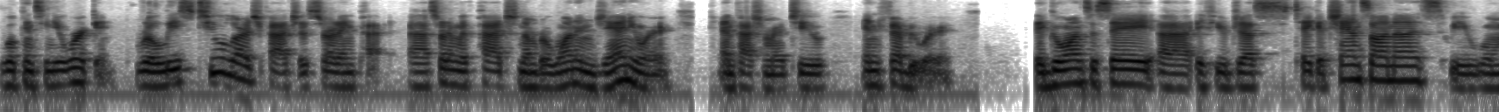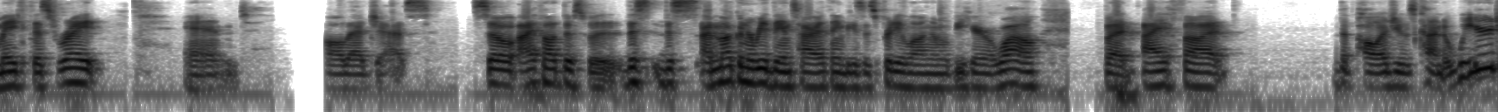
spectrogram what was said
we'll continue working. Release two large patches starting pa- uh, starting with patch number one in January and patch number two in February. They go on to say, uh, if you just take a chance on us, we will make this right, and all that jazz. So I thought this was this this. I'm not going to read the entire thing because it's pretty long and we'll be here a while but I thought the apology was kind of weird.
